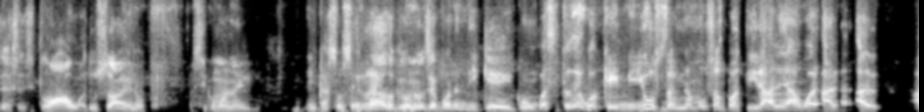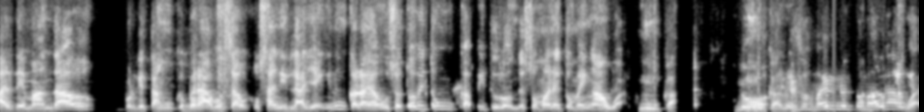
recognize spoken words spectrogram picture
necesito agua, tú sabes, ¿no? Así como en el en caso cerrado, que uno se pone de que con un vasito de agua que ni usan, nada más usan para tirarle agua al, al, al demandado, porque están bravos, esa cosa ni la nunca la habían usado. ¿Tú has visto un capítulo donde esos manes tomen agua? Nunca. No, Nunca, ¿no? esos manes no toman agua.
